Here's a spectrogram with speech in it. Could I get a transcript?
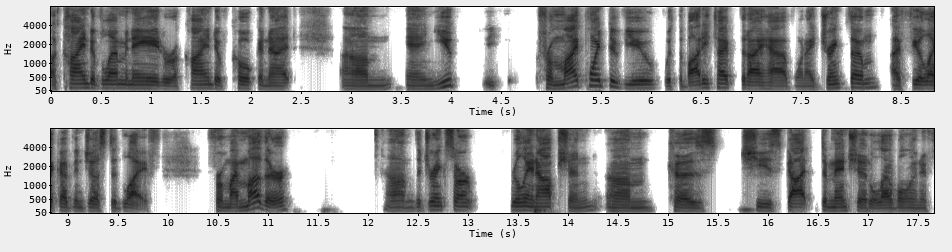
a kind of lemonade or a kind of coconut, um, and you. From my point of view, with the body type that I have, when I drink them, I feel like I've ingested life. For my mother, um, the drinks aren't really an option because um, she's got dementia at a level and if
